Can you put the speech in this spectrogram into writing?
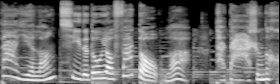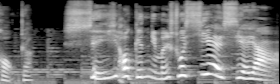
大野狼气的都要发抖了他大声的吼着谁要跟你们说谢谢呀？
